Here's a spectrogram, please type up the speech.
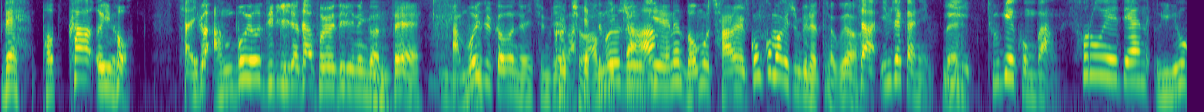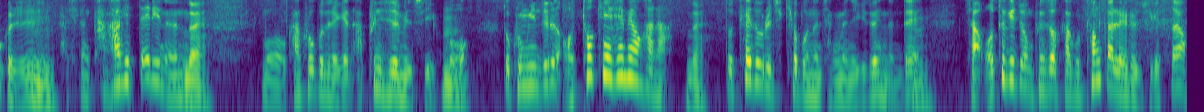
네, 법카 의혹. 자, 이거 안 보여드리려다 보여드리는 건데 안 보여줄 거면 왜 준비해 그렇죠. 안 왔겠습니까? 보여주기에는 너무 잘 꼼꼼하게 준비를 했더라고요. 자, 임 작가님, 네. 이두 개 공방 서로에 대한 의혹을 음. 사실은 강하게 때리는 네. 뭐 각 후보들에게는 아픈 지점일 수 있고 음. 또 국민들은 어떻게 해명하나 네. 또 태도를 지켜보는 장면이기도 했는데 음. 자 어떻게 좀 분석하고 평가를 내려주시겠어요?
